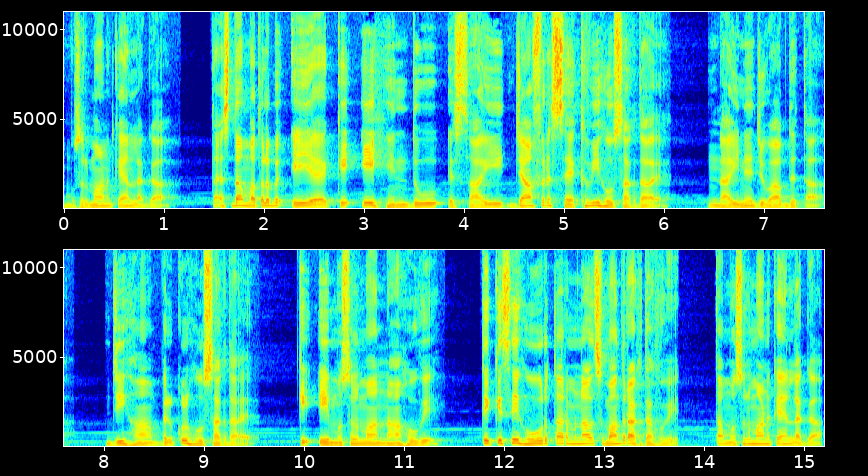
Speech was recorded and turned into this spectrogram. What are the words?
ਮੁਸਲਮਾਨ ਕਹਿਣ ਲੱਗਾ, ਤਾਂ ਇਸ ਦਾ ਮਤਲਬ ਇਹ ਹੈ ਕਿ ਇਹ ਹਿੰਦੂ, ਈਸਾਈ ਜਾਂ ਫਿਰ ਸਿੱਖ ਵੀ ਹੋ ਸਕਦਾ ਹੈ। ਨਾਈ ਨੇ ਜਵਾਬ ਦਿੱਤਾ, ਜੀ ਹਾਂ, ਬਿਲਕੁਲ ਹੋ ਸਕਦਾ ਹੈ ਕਿ ਇਹ ਮੁਸਲਮਾਨ ਨਾ ਹੋਵੇ ਤੇ ਕਿਸੇ ਹੋਰ ਧਰਮ ਨਾਲ ਸੰਬੰਧ ਰੱਖਦਾ ਹੋਵੇ। ਤਾਂ ਮੁਸਲਮਾਨ ਕਹਿਣ ਲੱਗਾ,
